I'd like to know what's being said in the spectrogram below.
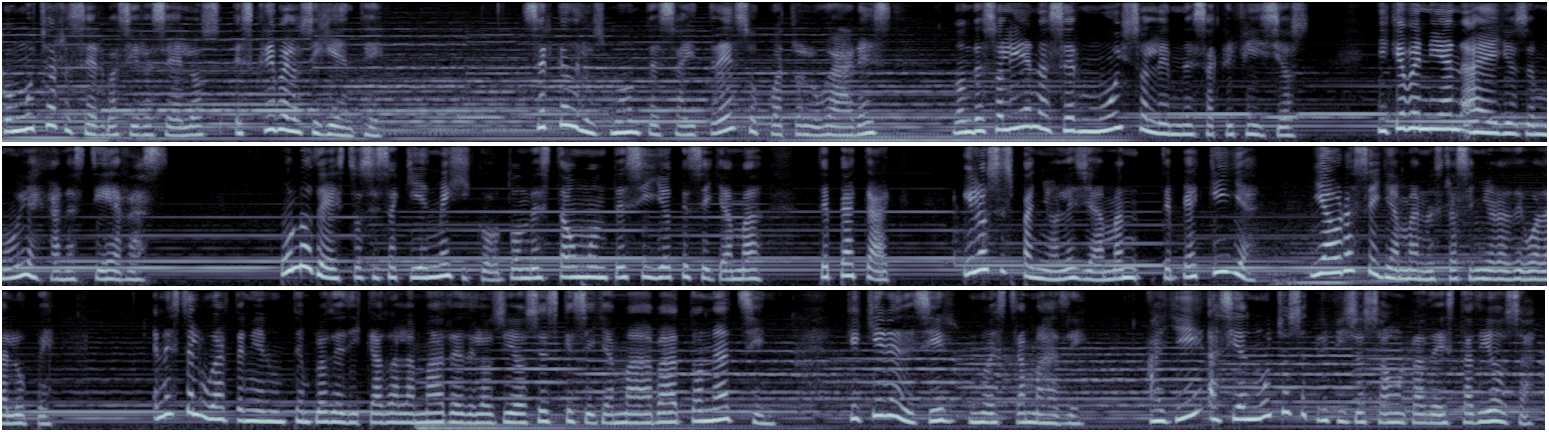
Con muchas reservas y recelos, escribe lo siguiente. Cerca de los montes hay tres o cuatro lugares donde solían hacer muy solemnes sacrificios y que venían a ellos de muy lejanas tierras. Uno de estos es aquí en México, donde está un montecillo que se llama Tepeacac y los españoles llaman Tepeaquilla y ahora se llama Nuestra Señora de Guadalupe. En este lugar tenían un templo dedicado a la madre de los dioses que se llamaba Tonatzin, que quiere decir Nuestra Madre. Allí hacían muchos sacrificios a honra de esta diosa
